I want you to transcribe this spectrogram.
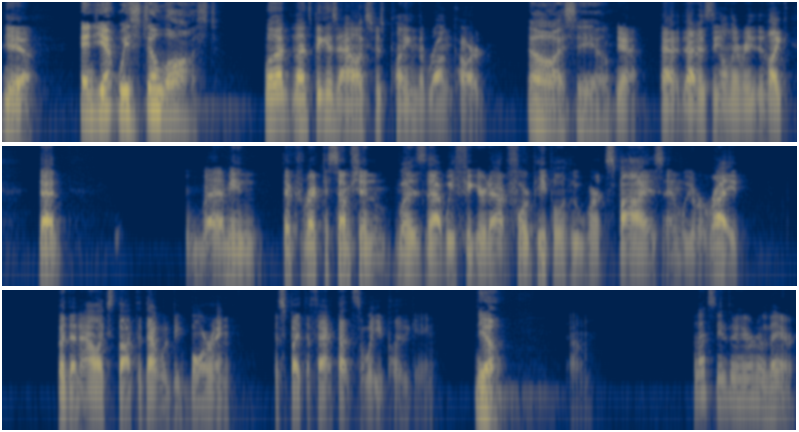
yeah and yet we still lost. well that, that's because Alex was playing the wrong card Oh, I see. Yeah. Yeah, that that is the only reason. Like that. I mean, the correct assumption was that we figured out four people who weren't spies, and we were right. But then Alex thought that that would be boring, despite the fact that's the way you play the game. Yeah. But that's neither here nor there.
